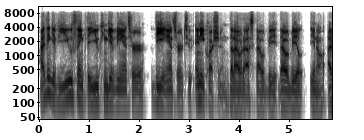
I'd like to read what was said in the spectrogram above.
I think if you think that you can give the answer, the answer to any question that I would ask, that would be that would be you know, I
